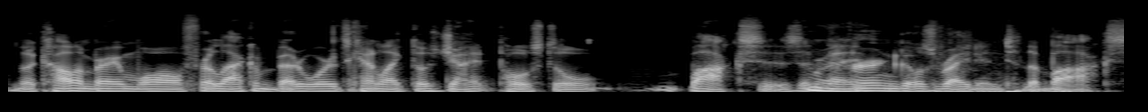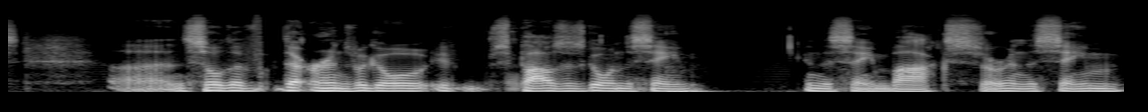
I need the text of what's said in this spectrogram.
The columbarium wall, for lack of a better word, is kind of like those giant postal boxes, and right. the urn goes right into the box. Uh, and so the the urns would go spouses go in the same in the same box or in the same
